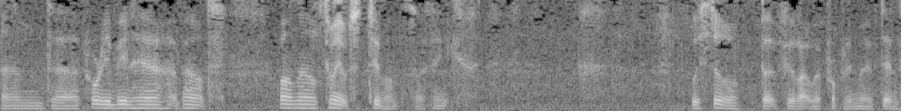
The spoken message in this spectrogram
and uh, probably been here about well now coming up to two months, I think. We still don't feel like we're properly moved in.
